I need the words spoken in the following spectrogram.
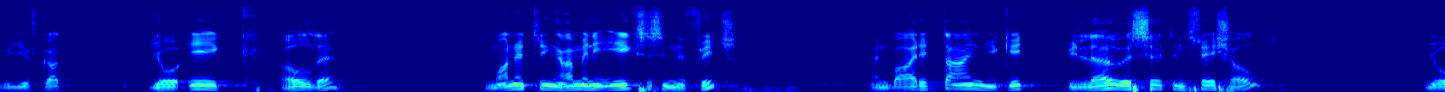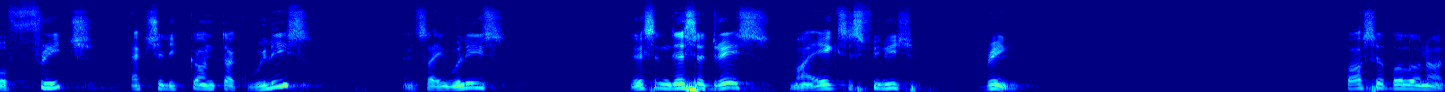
where you've got your egg holder monitoring how many eggs is in the fridge and by the time you get below a certain threshold, your fridge actually contact Woolies and say, Woolies, this and this address, my eggs is finished, bring. Possible or not?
